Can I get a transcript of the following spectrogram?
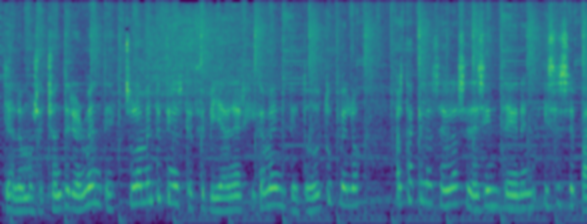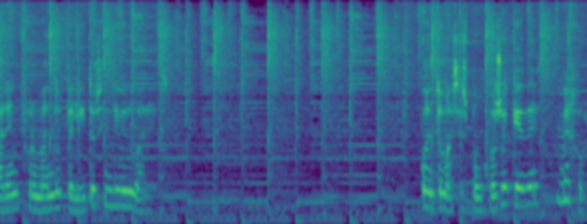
ya lo hemos hecho anteriormente, solamente tienes que cepillar enérgicamente todo tu pelo hasta que las hebras se desintegren y se separen formando pelitos individuales. Cuanto más esponjoso quede, mejor.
